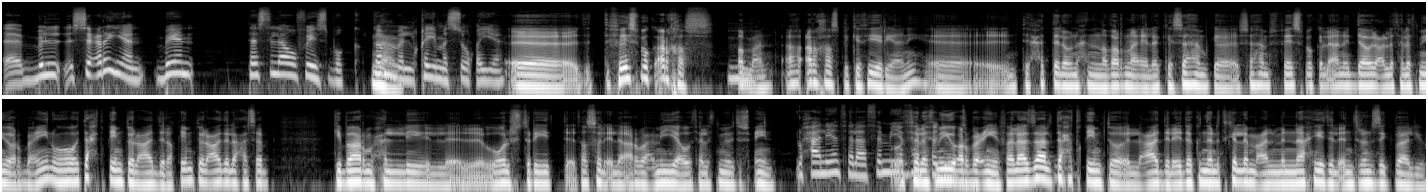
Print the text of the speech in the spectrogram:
آه، سعريا بين تسلا وفيسبوك. كم نعم. القيمة السوقية؟ آه، فيسبوك أرخص مم. طبعا. أ- أرخص بكثير يعني. آه، أنت حتى لو نحن نظرنا إلى كسهم كسهم فيسبوك الآن يتداول على 340 وهو تحت قيمته العادلة، قيمته العادلة حسب كبار محللي وول ستريت تصل إلى 400 أو 390 وحاليا 300 بهالحدود. 340 فلا زال تحت قيمته العادلة. إذا كنا نتكلم عن من ناحية ال intrinsic value.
